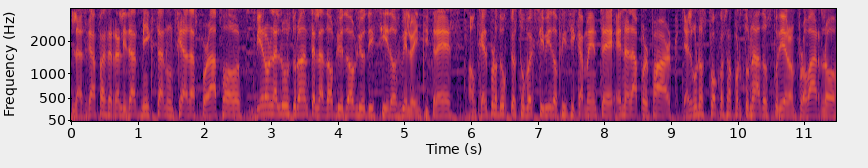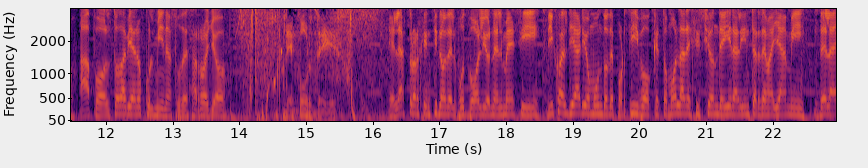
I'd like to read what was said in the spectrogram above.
Las gafas de realidad mixta anunciadas por Apple vieron la luz durante la WWDC 2023, aunque el producto estuvo exhibido físicamente en el Apple Park y algunos pocos afortunados pudieron probarlo. Apple todavía no culmina su desarrollo. Deportes. El astro argentino del fútbol, Lionel Messi, dijo al diario Mundo Deportivo que tomó la decisión de ir al Inter de Miami de la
